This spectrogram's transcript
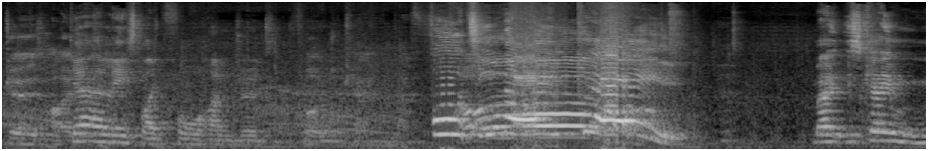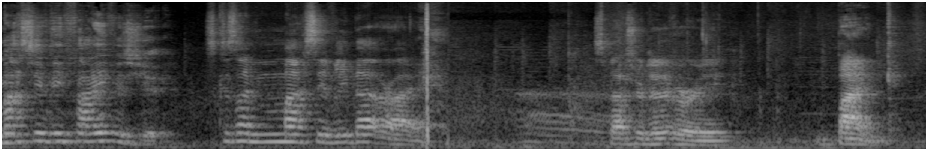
go as high. Get at least like 400. 400k. 49k! Mate, this game massively favours you. It's because I'm massively better at it. Special delivery. Bank.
